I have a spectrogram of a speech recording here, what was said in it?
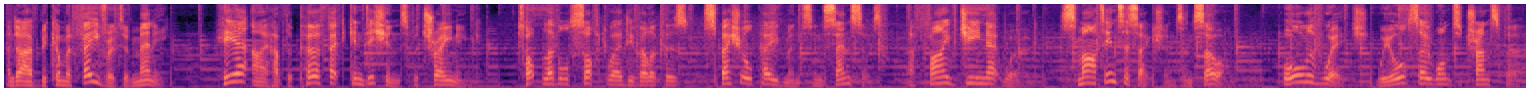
and I have become a favourite of many. Here I have the perfect conditions for training. Top-level software developers, special pavements and sensors, a 5G network, smart intersections and so on all of which we also want to transfer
